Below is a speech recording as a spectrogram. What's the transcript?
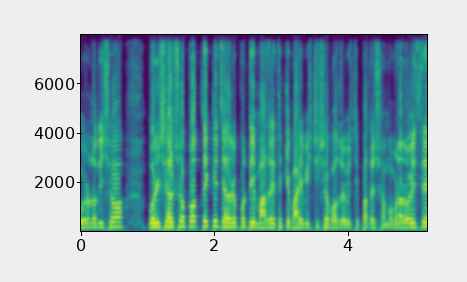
গৌরনদী সহ বরিশাল সহ প্রত্যেকটি জেলার উপর দিয়ে মাঝারি থেকে ভারী বৃষ্টি সহ ভদ্র বৃষ্টিপাতের সম্ভাবনা রয়েছে।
